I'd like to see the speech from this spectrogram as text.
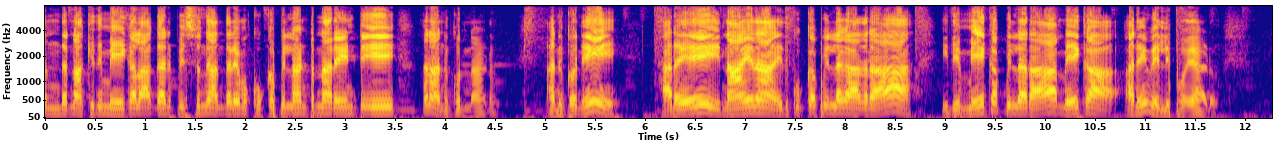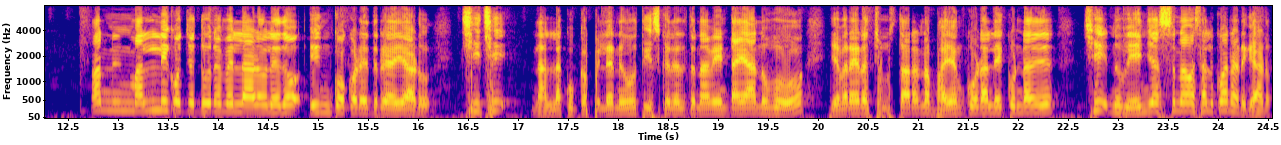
అందరు నాకు ఇది మేకలాగా అనిపిస్తుంది అందరేమో కుక్క పిల్ల అంటున్నారేంటి అని అనుకున్నాడు. అనుకొని అరే నాయన ఇది కుక్క పిల్ల కాదురా ఇది మేక పిల్లరా మేక అని వెళ్ళిపోయాడు. మళ్ళీ కొంచెం దూరం వెళ్ళాడో లేదో ఇంకొకడు ఎదురయ్యాడు. చీచి నల్ల కుక్క పిల్లను తీసుకుని వెళ్తున్నావేంటయ్యా నువ్వు? ఎవరైనా చూస్తారన్న భయం కూడా లేకుండా ఛీ నువ్వేం చేస్తున్నావు అసలుకు అని అడిగాడు.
